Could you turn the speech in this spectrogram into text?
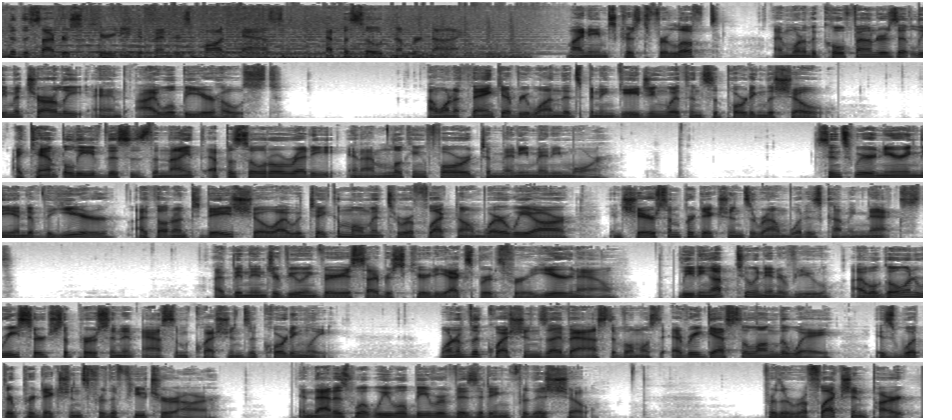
welcome to the Cybersecurity Defenders Podcast, episode number nine. My name's Christopher Luft. I'm one of the co founders at LimaCharlie, and I will be your host. I want to thank everyone that's been engaging with and supporting the show. I can't believe this is the ninth episode already, and I'm looking forward to many, many more. Since we are nearing the end of the year, I thought on today's show I would take a moment to reflect on where we are and share some predictions around what is coming next. I've been interviewing various cybersecurity experts for a year now. Leading up to an interview, I will go and research the person and ask them questions accordingly. One of the questions I've asked of almost every guest along the way is what their predictions for the future are, and that is what we will be revisiting for this show. For the reflection part,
